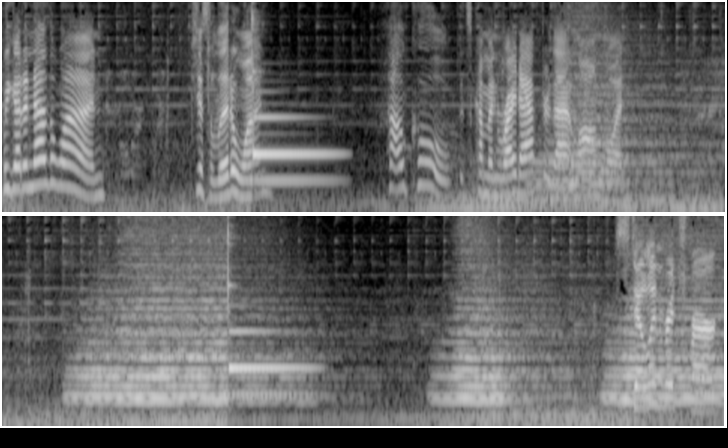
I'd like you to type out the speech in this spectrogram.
We got another one. Just a little one. How cool. It's coming right after that long one. Still in Richburg.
